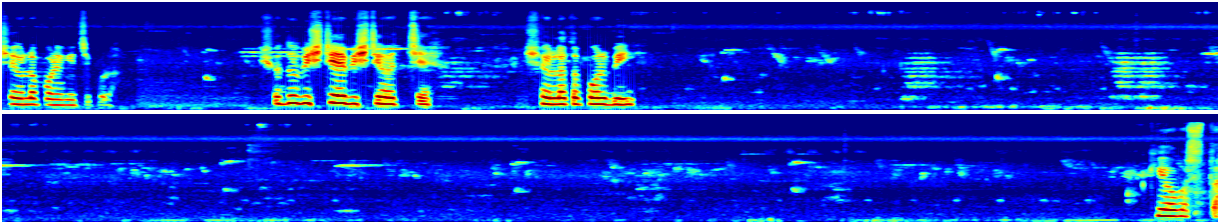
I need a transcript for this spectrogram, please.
সেগুলো পড়ে গেছে পুরো। শুধু বৃষ্টি আর বৃষ্টি হচ্ছে। সেগুলো তো পড়বেই। কি অবস্থা?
